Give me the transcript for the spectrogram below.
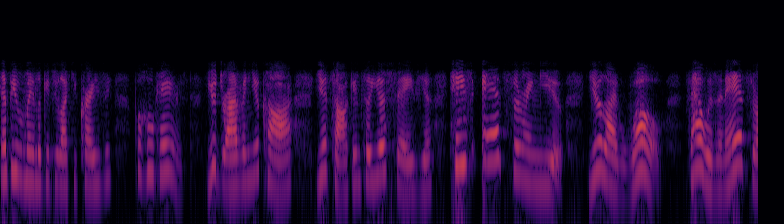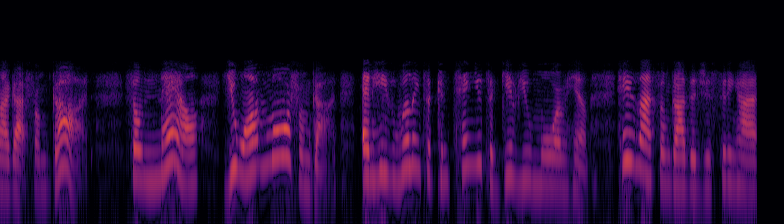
And people may look at you like you're crazy, but who cares? You're driving your car, you're talking to your Savior, He's answering you. You're like, whoa, that was an answer I got from God. So now you want more from God. And He's willing to continue to give you more of Him. He's not some God that's just sitting high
